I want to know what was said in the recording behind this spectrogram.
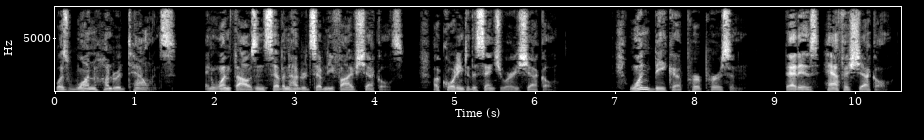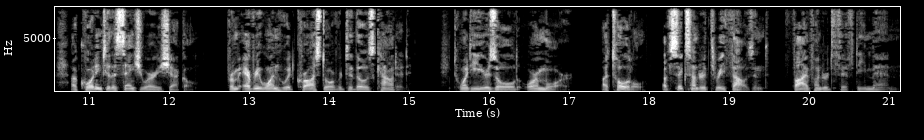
was 100 talents and 1775 shekels according to the sanctuary shekel. One beka per person that is half a shekel according to the sanctuary shekel from everyone who had crossed over to those counted 20 years old or more a total of 603550 men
